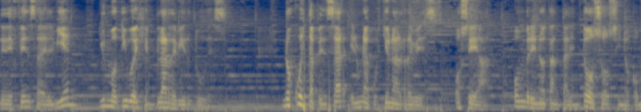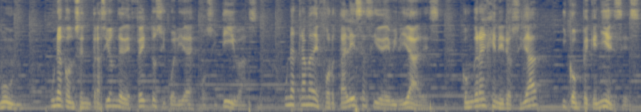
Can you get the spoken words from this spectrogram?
de defensa del bien y un motivo ejemplar de virtudes. Nos cuesta pensar en una cuestión al revés, o sea, hombre no tan talentoso, sino común, una concentración de defectos y cualidades positivas, una trama de fortalezas y de debilidades, con gran generosidad y con pequeñeces,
